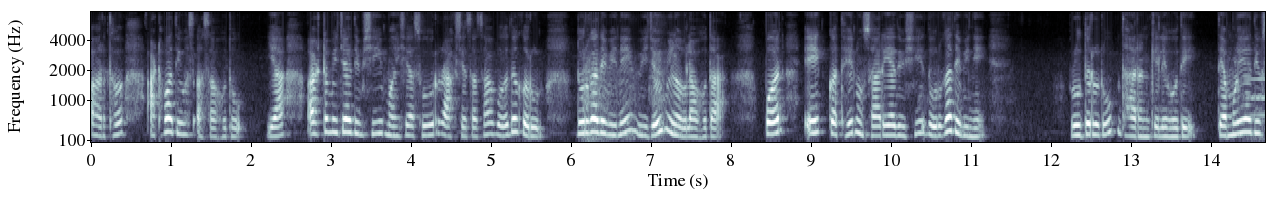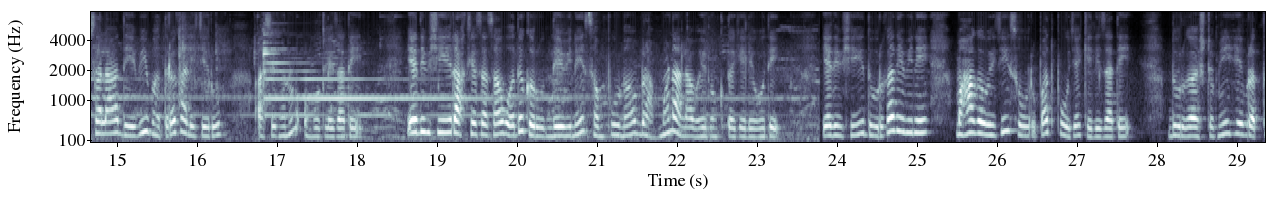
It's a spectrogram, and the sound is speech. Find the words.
अर्थ आठवा दिवस असा होतो. या अष्टमीच्या दिवशी महिषासूर राक्षसाचा वध करून दुर्गादेवीने विजय मिळवला होता. पण एक कथेनुसार या दिवशी दुर्गादेवीने रुद्ररूप धारण केले होते. त्यामुळे या दिवसाला देवी भद्रकालीचे रूप असे म्हणून ओळखले जाते. या दिवशी राक्षसाचा वध करून देवीने संपूर्ण ब्राह्मणाला भयमुक्त केले होते. या दिवशी दुर्गादेवीने महागौरीची स्वरूपात पूजा केली जाते. दुर्गाष्टमी हे व्रत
